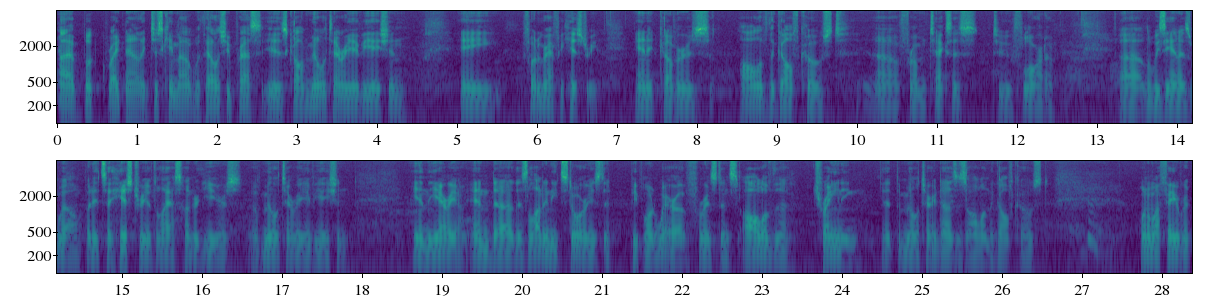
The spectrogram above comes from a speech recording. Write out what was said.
A book right now that just came out with LSU Press is called Military Aviation, a photographic history, and it covers all of the Gulf Coast uh, from Texas to Florida, uh, Louisiana as well. But it's a history of the last hundred years of military aviation in the area, and uh, there's a lot of neat stories that people aren't aware of. For instance, all of the training that the military does is all on the Gulf Coast. One of my favorite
